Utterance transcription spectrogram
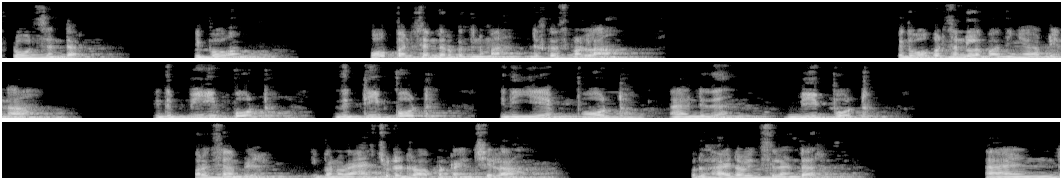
float center இப்போ ஓப்பன் சென்டர் பத்தி நம்ம டிஸ்கஸ் பண்ணலாம். இந்த ஓப்பன் சென்டர்ல பாத்தீங்க அப்படின்னா இது பி போர்ட் இது டி போர்ட் இது ஏ போர்ட் அண்ட் இது பி போர்ட் ஃபார் எக்ஸாம்பிள் இப்போ நான் ஒரு ஆக்சுவேட்டர் ட்ரா பண்ணுறேன் இனிஷியலாக ஒரு hydraulic cylinder and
